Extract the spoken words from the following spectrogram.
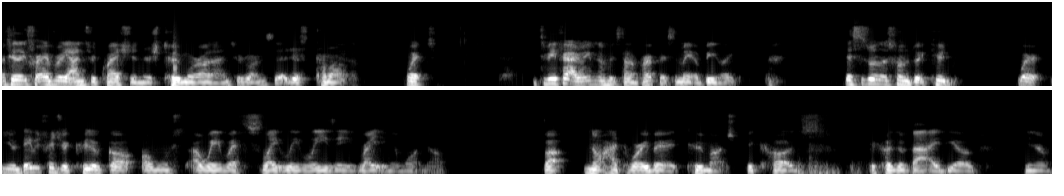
I feel like for every answered question, there's two more unanswered ones that just come up. Which, to be fair, I don't even know if it's done on purpose. It might have been like, this is one of those films that could, where you know David Fincher could have got almost away with slightly lazy writing and whatnot, but not had to worry about it too much because because of that idea of you know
